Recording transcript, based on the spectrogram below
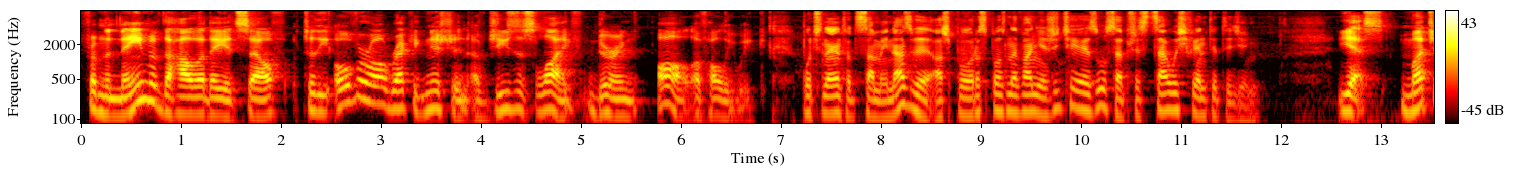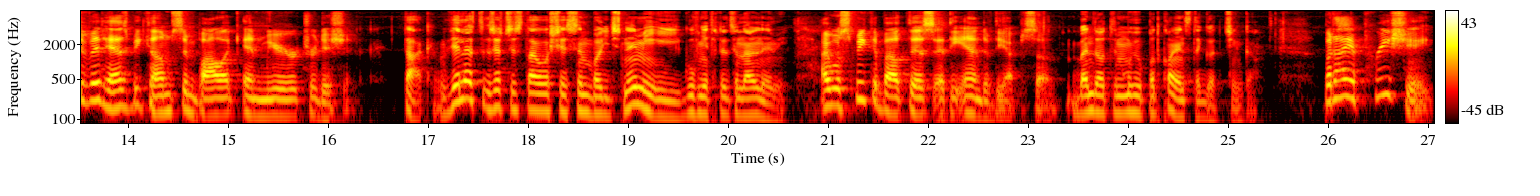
From the name of the holiday itself to the overall recognition of Jesus' life during all of Holy Week. Poczynając od samej nazwy, aż po rozpoznawanie życia Jezusa przez cały święty tydzień. Yes, much of it has become symbolic and mere tradition. Tak, wiele z tych rzeczy stało się symbolicznymi i głównie tradycjonalnymi. I will speak about this at the end of the episode. Będę o tym mówił pod koniec tego odcinka. But I appreciate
